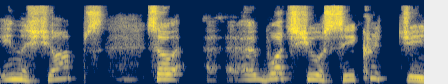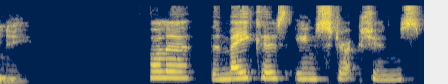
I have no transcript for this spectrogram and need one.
in the shops. So, uh, uh what's your secret, Jeannie? Follow the maker's instructions,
